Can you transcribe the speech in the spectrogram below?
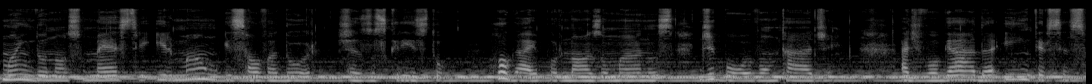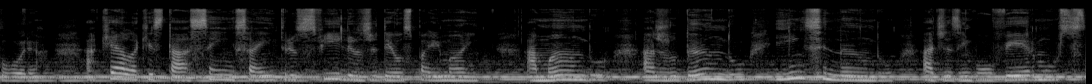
Mãe do nosso Mestre, Irmão e Salvador, Jesus Cristo, rogai por nós humanos de boa vontade. Advogada e intercessora, aquela que está ascensa entre os filhos de Deus Pai e Mãe, amando, ajudando e ensinando desenvolvermos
